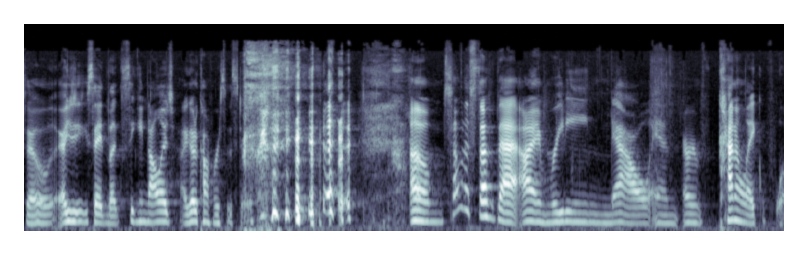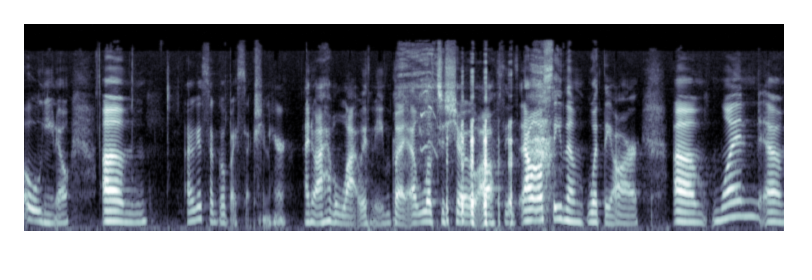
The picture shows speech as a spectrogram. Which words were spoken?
So as you said, like seeking knowledge, I go to conferences too. Um, some of the stuff that I'm reading now and are kind of like, whoa, you know. Um, I guess I'll go by section here. I know I have a lot with me, but I love to show off things. I'll, I'll say them what they are. Um, one, um,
